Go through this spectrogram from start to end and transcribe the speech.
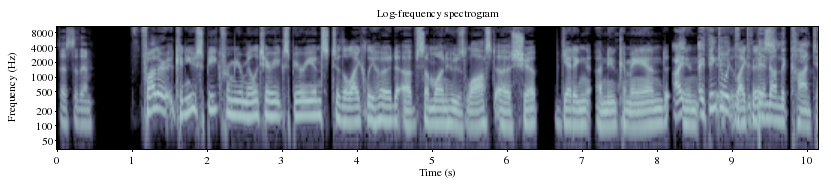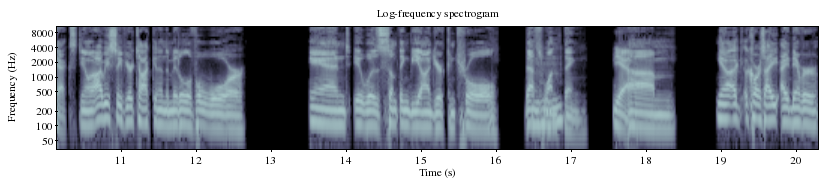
says to them. Father, can you speak from your military experience to the likelihood of someone who's lost a ship getting a new command? I, in- I think it would like depend this? on the context. You know, obviously, if you're talking in the middle of a war and it was something beyond your control, that's one Mhm. thing. Yeah. Um, you know, of course, I, I never,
